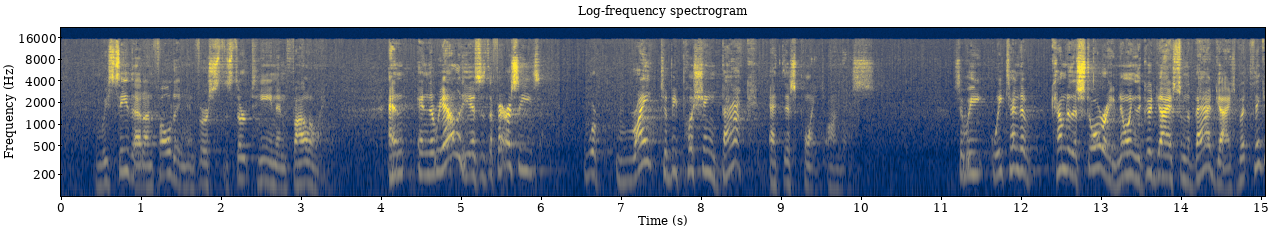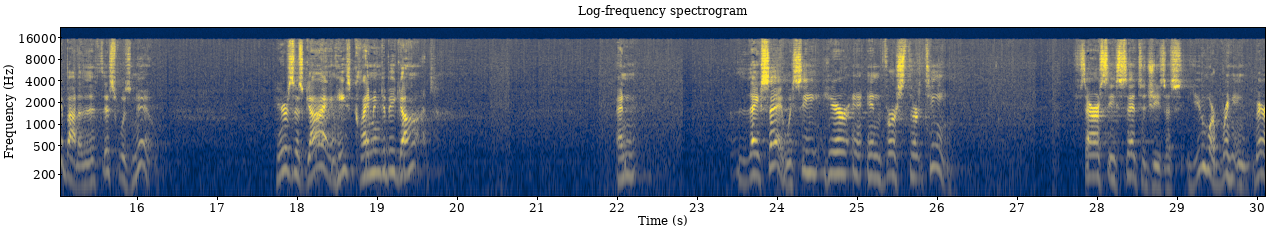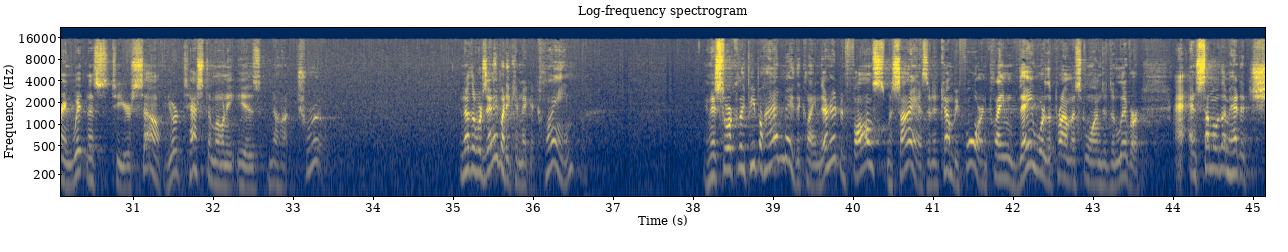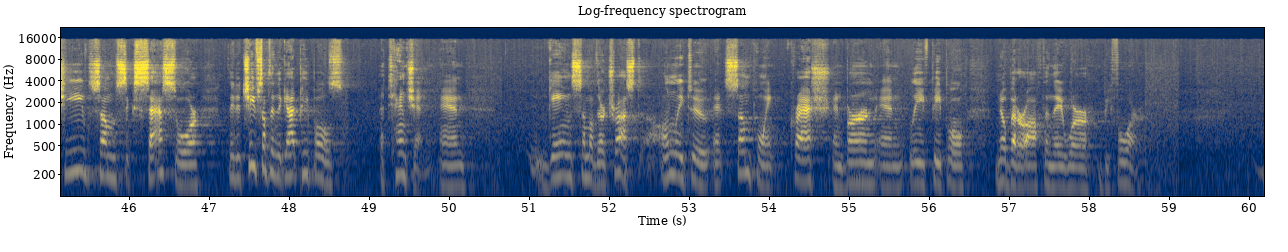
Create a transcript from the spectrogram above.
And we see that unfolding in verses 13 and following. And, and the reality is, is the Pharisees were right to be pushing back at this point on this. So we, we tend to come to the story knowing the good guys from the bad guys, but think about it if this was new. Here's this guy, and he's claiming to be God. And they say, we see here in, in verse 13, Pharisees said to Jesus, You are bringing, bearing witness to yourself. Your testimony is not true. In other words, anybody can make a claim. And historically, people had made the claim. There had been false messiahs that had come before and claimed they were the promised one to deliver. And some of them had achieved some success or they'd achieved something that got people's attention and gained some of their trust, only to, at some point, crash and burn and leave people no better off than they were before.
